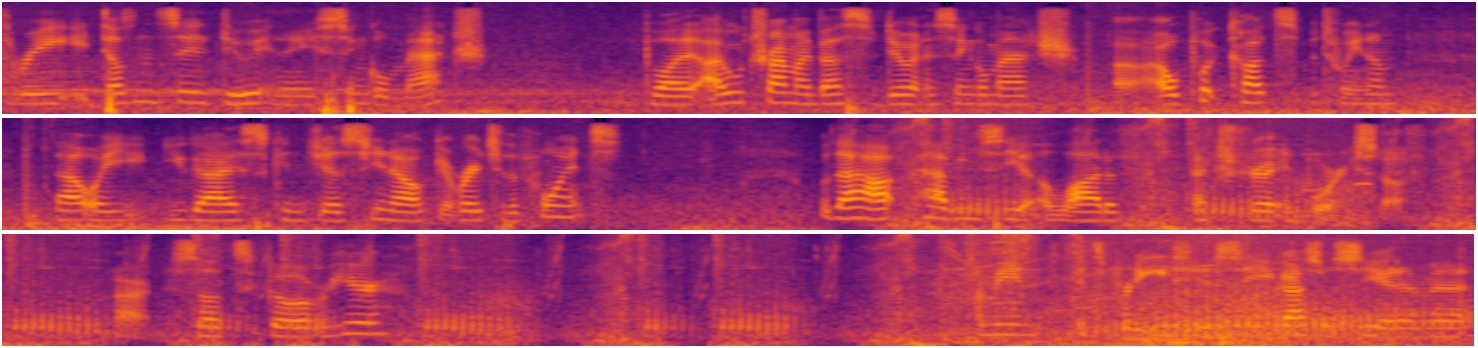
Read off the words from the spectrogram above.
three. It doesn't say to do it in a single match, but I will try my best to do it in a single match. Uh, I will put cuts between them. That way you guys can just, you know, get right to the points without having to see a lot of extra and boring stuff. Alright, so let's go over here. I mean, it's pretty easy to see. You guys will see it in a minute.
